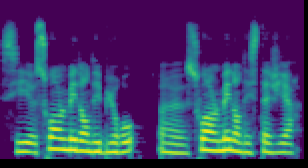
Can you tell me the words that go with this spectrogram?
c'est soit on le met dans des bureaux, euh, soit on le met dans des stagiaires.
